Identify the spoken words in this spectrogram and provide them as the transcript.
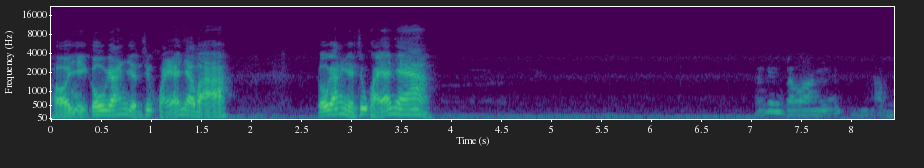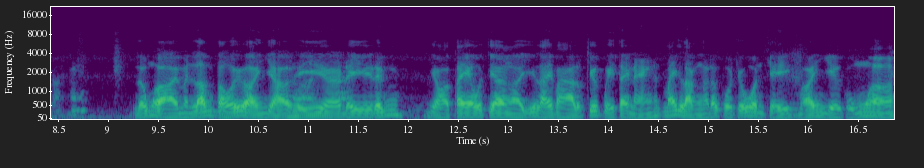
Thôi vậy cố gắng gìn sức khỏe nha bà. Cố gắng gìn sức khỏe nha. Không đúng rồi mình lớn tuổi rồi giờ thì ờ, đi đứng dò teo hết trơn rồi với lại bà lúc trước bị tai nạn hết mấy lần rồi đó cô chú anh chị. Bởi giờ cũng ờ,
